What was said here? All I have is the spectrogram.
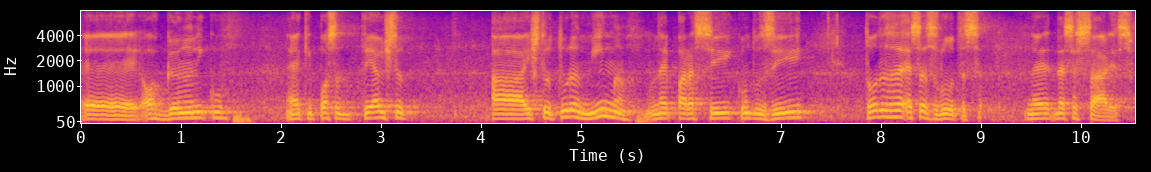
é, orgânico, né, que possa ter a estrutura a estrutura mínima né, para se conduzir todas essas lutas né, necessárias.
